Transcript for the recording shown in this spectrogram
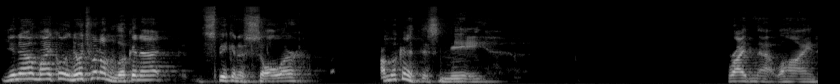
You know, Michael, you know which one I'm looking at? Speaking of solar, I'm looking at this knee riding that line.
